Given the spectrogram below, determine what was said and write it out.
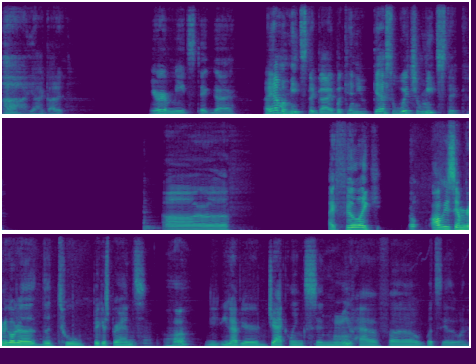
Ah, yeah, I got it. You're a meat stick guy. I am a meat stick guy, but can you guess which meat stick? Uh, I feel like oh, obviously I'm gonna go to the two biggest brands. Uh huh. You, you have your Jack Links and Mhm. you have uh, what's the other one?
